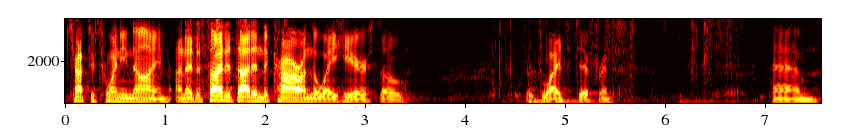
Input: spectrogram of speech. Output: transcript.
chapter 29. And I decided that in the car on the way here, so that's why it's different. Um,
